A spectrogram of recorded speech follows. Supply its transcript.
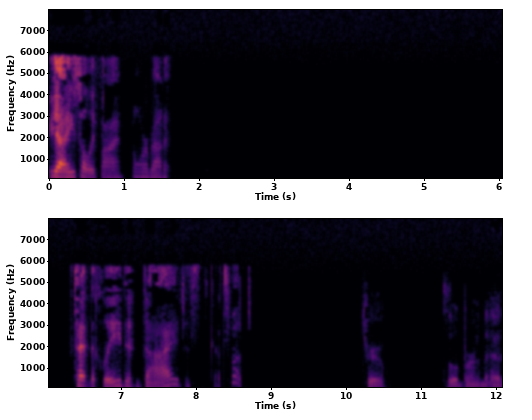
Yeah, he's totally fine. Don't worry about it. Technically, he didn't die. He just got smoked. True. It's a little burn in the head.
